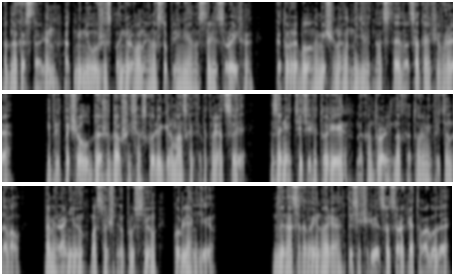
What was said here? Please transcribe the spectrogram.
Однако Сталин отменил уже спланированное наступление на столицу Рейха, которое было намечено на 19-20 февраля, и предпочел дожидавшейся вскоре германской капитуляции занять те территории, на контроль над которыми претендовал – Померанию, Восточную Пруссию, Курляндию. 12 января 1945 года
